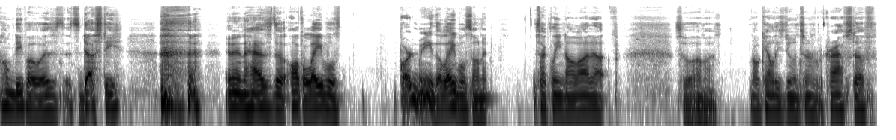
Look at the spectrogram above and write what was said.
Home Depot is it's dusty. and then it has the all the labels. Pardon me, the labels on it. So I cleaned all that up. So um, uh, while Kelly's doing some of her craft stuff,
